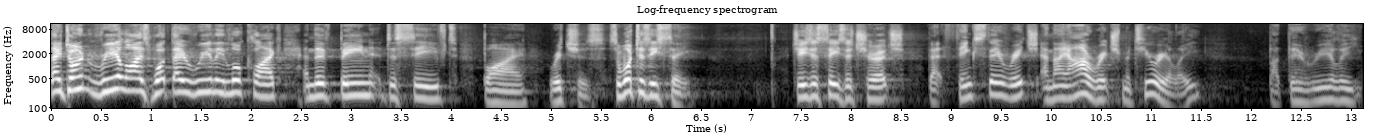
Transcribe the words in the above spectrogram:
They don't realize what they really look like, and they've been deceived by riches. So, what does he see? Jesus sees a church that thinks they're rich, and they are rich materially, but they're really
